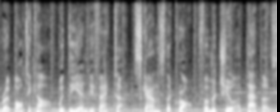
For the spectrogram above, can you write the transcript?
robotic arm with the end effector scans the crop for mature peppers.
